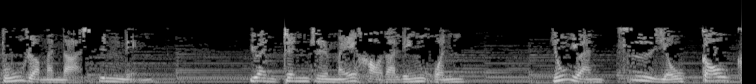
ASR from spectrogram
读者们的心灵。愿真挚美好的灵魂，永远自由高歌。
